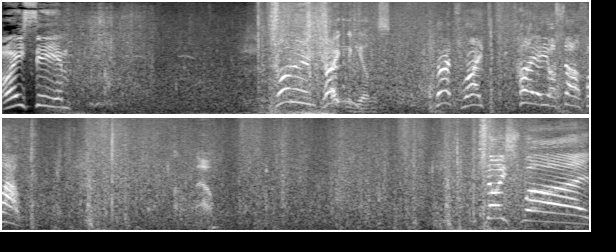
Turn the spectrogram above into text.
I see him. Got him, Captain. Right in the gills. That's right. Tire yourself out. Oh, wow. Nice one!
